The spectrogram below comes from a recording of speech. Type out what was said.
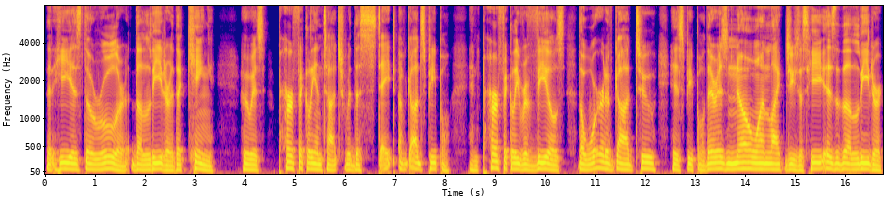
That he is the ruler, the leader, the king who is perfectly in touch with the state of God's people and perfectly reveals the word of God to his people. There is no one like Jesus. He is the leader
